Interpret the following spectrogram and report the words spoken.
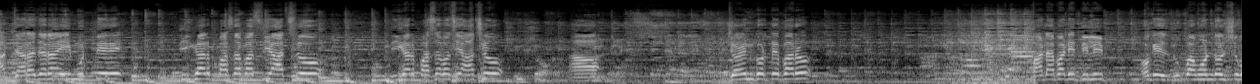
আর যারা যারা এই মুহূর্তে দীঘার পাশাপাশি আছো দীঘার পাশাপাশি আছো জয়েন করতে পারো। ফাটাফাটি দিলীপ ওকে রূপা মণ্ডল, শুভ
